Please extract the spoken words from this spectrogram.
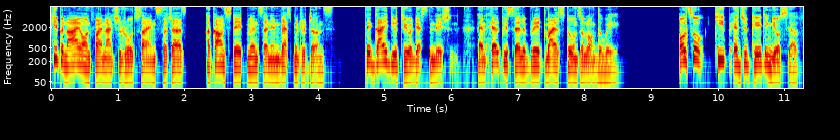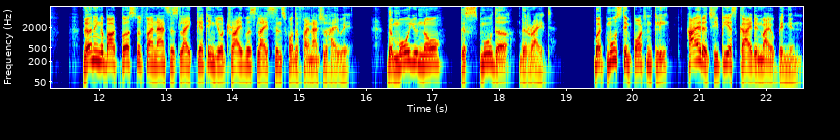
Keep an eye on financial road signs such as account statements and investment returns. They guide you to your destination and help you celebrate milestones along the way. Also, keep educating yourself. Learning about personal finance is like getting your driver's license for the financial highway. The more you know, the smoother the ride. But most importantly, hire a GPS guide, in my opinion.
